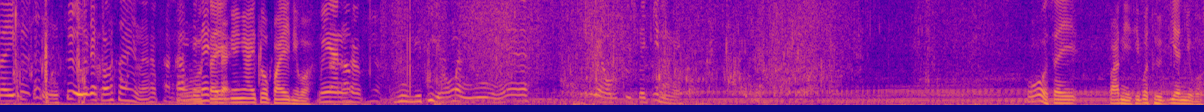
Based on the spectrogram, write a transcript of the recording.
ใส่คือกันคือได้เขาใส่นั่นแหละครับทำยังไงใส่ก็ได้ง่ายๆทั่วไปนี่บ่แมนครับมีวิธีของมันอยู่เนี่ยแนวสิไปกินไงโอ้ใส่ปลานี่ที่บ่ถือเอียนอยู่บ่บ่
